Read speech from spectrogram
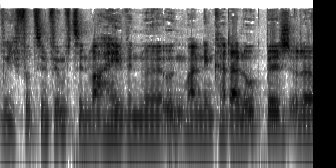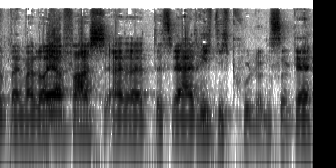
wo ich 14, 15 war, hey, wenn du irgendwann im Katalog bist oder bei Maloya fahrst, also das wäre halt richtig cool und so, gell.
